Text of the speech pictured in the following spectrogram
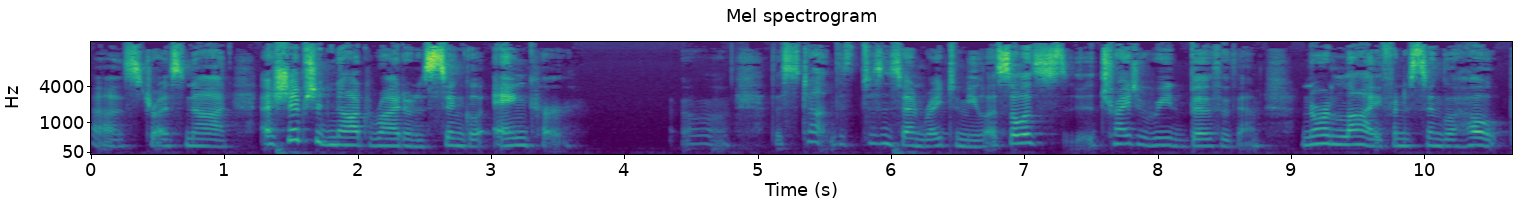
to uh, stress not. A ship should not ride on a single anchor. Oh, this, this doesn't sound right to me. So let's try to read both of them. Nor life on a single hope.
